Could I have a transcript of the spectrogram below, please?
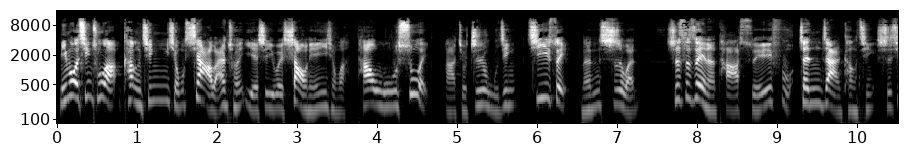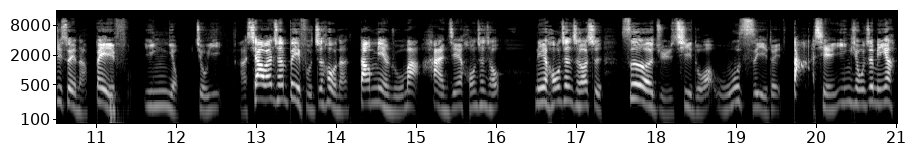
明末清初啊，抗清英雄夏完淳也是一位少年英雄啊。他五岁啊就知五经，七岁能诗文，十四岁呢他随父征战抗清，十七岁呢被俘英勇就义啊。夏完淳被俘之后呢，当面辱骂汉奸洪承畴，令洪承畴是色举气夺，无词以对，大显英雄之名啊。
